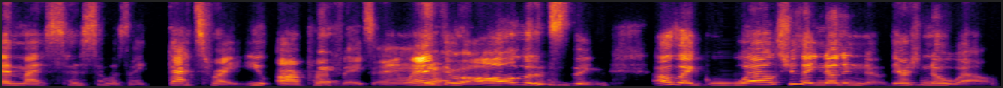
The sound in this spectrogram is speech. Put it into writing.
And my sister was like, That's right, you are perfect. And went Yes. through all those things. I was like, Well, she's like, No, no, no, there's no well.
